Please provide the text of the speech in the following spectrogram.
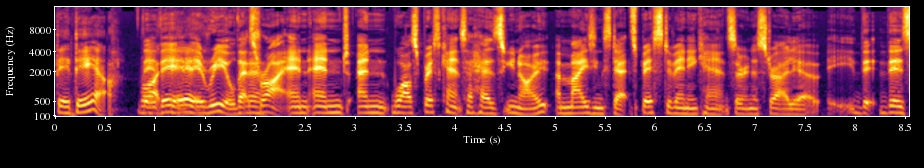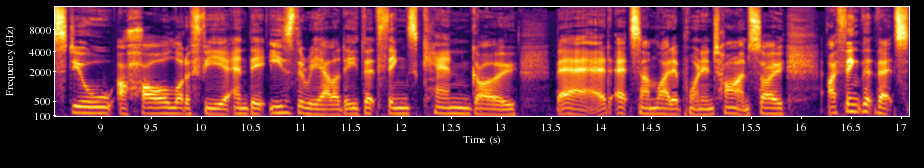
They're there. They're right there, they're real. That's Yeah. right. And and and whilst breast cancer has you know amazing stats, best of any cancer in Australia, th- there's still a whole lot of fear, and there is the reality that things can go bad at some later point in time. So I think that that's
